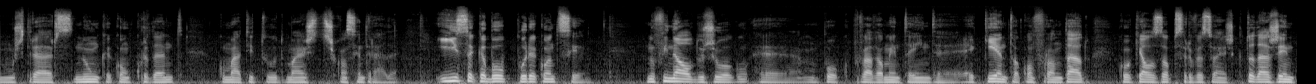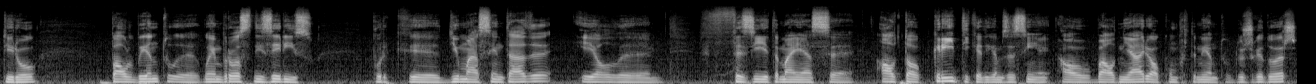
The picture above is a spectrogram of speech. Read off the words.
mostrar-se nunca concordante com uma atitude mais desconcentrada. E isso acabou por acontecer. No final do jogo, um pouco provavelmente ainda é quente ou confrontado com aquelas observações que toda a gente tirou, Paulo Bento lembrou-se de dizer isso, porque de uma assentada ele fazia também essa autocrítica, digamos assim, ao balneário, ao comportamento dos jogadores,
